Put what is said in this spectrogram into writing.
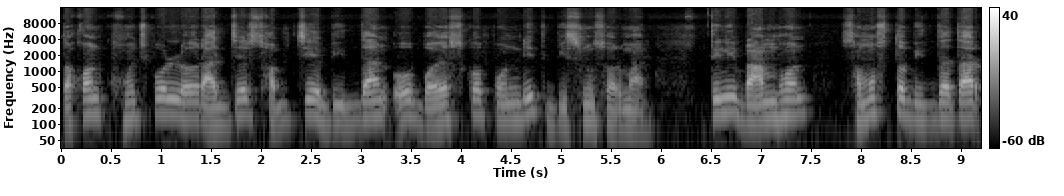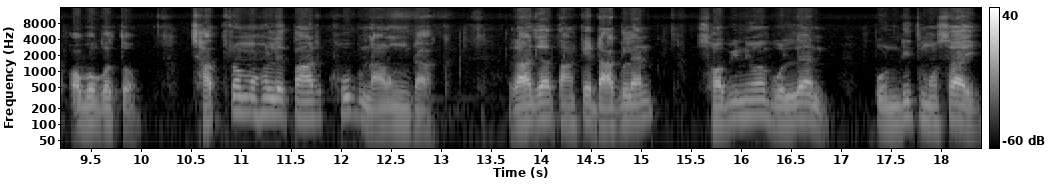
তখন খোঁজ পড়ল রাজ্যের সবচেয়ে বিদ্বান ও বয়স্ক পণ্ডিত বিষ্ণু শর্মার। তিনি ব্রাহ্মণ, সমস্ত বিদ্যা তার অবগত। ছাত্রমহলে তার খুব নাম ডাক রাজা তাঁকে ডাকলেন। সবিনয় বললেন, পণ্ডিত মশাই,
